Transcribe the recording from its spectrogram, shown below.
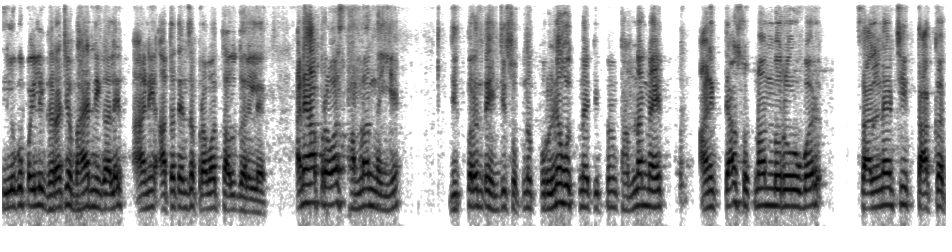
ती लोक पहिली घराच्या बाहेर निघालेत आणि आता त्यांचा प्रवास चालू झालेला आहे. आणि हा प्रवास थांबणार नाहीये. जिथपर्यंत यांची स्वप्न पूर्ण होत नाही तिथपर्यंत थांबणार नाहीत. आणि त्या स्वप्नांबरोबर चालण्याची ताकद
